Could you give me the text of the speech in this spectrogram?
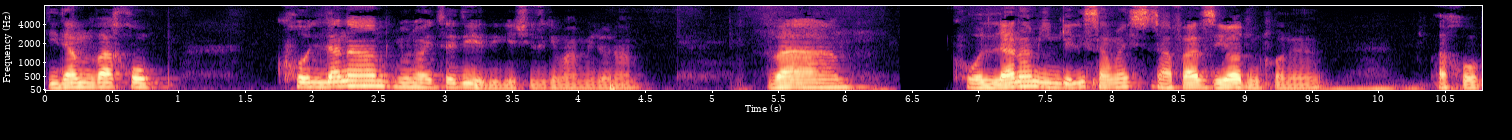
دیدم و خب کلا هم یونایتدیه دیگه چیزی که من می‌دونم. و کلا هم انگلیس همش سفر زیاد می‌کنه. و خب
